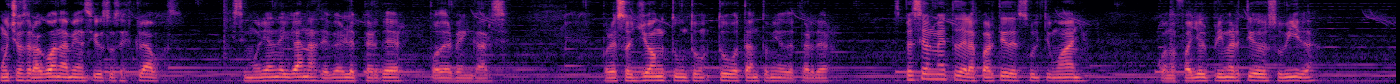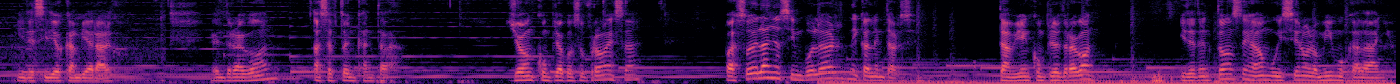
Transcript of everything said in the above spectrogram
Muchos dragones habían sido sus esclavos y se morían de ganas de verle perder y poder vengarse. Por eso Young tuvo tanto miedo de perder, especialmente de la partida de su último año, cuando falló el primer tiro de su vida y decidió cambiar algo. El dragón aceptó encantado. John cumplió con su promesa, pasó el año sin volar ni calentarse. También cumplió el dragón y desde entonces ambos hicieron lo mismo cada año.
